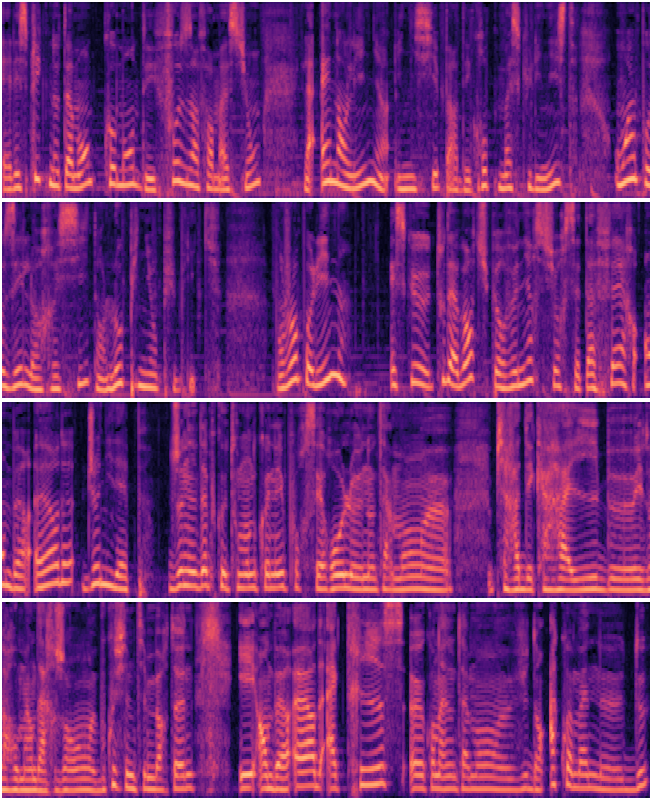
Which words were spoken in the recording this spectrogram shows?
elle explique notamment comment des fausses informations, la haine en ligne, initiée par des groupes masculinistes, ont imposé leur récit dans l'opinion publique. Bonjour Pauline, est-ce que tout d'abord tu peux revenir sur cette affaire Amber Heard, Johnny Depp? Johnny Depp que tout le monde connaît pour ses rôles notamment euh, Pirates des Caraïbes, euh, Édouard aux mains d'argent, euh, beaucoup de films Tim Burton et Amber Heard, actrice qu'on a notamment vue dans Aquaman 2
